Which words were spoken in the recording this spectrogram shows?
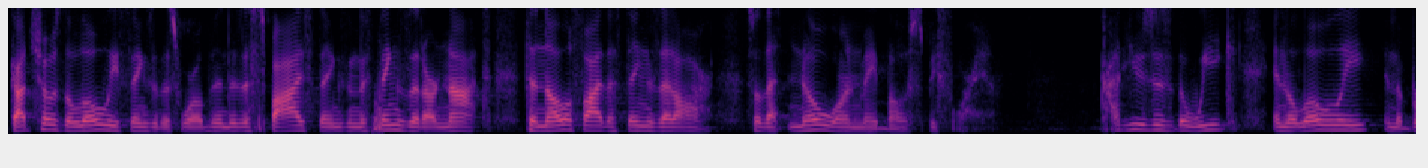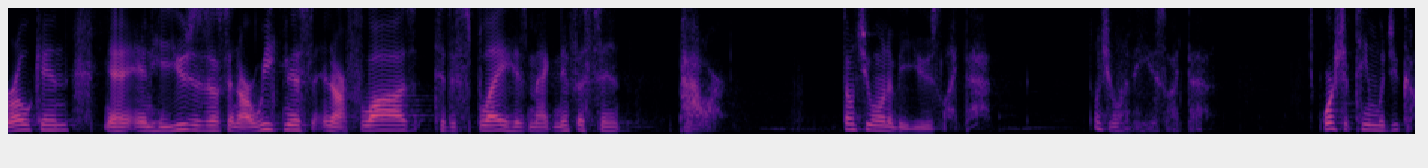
God chose the lowly things of this world and to despise things and the things that are not, to nullify the things that are so that no one may boast before him. God uses the weak and the lowly and the broken, and, He uses us in our weakness and our flaws to display His magnificent power. Don't you want to be used like that? Don't you want to be used like that? Worship team, would you come?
